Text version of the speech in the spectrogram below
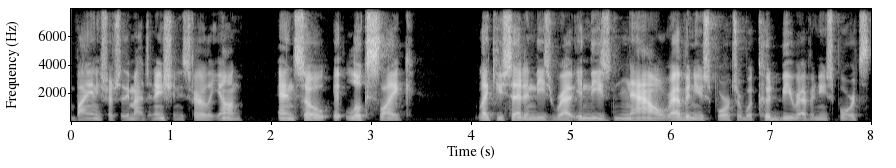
by any stretch of the imagination. He's fairly young. And so it looks like like you said in these re- in these now revenue sports or what could be revenue sports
